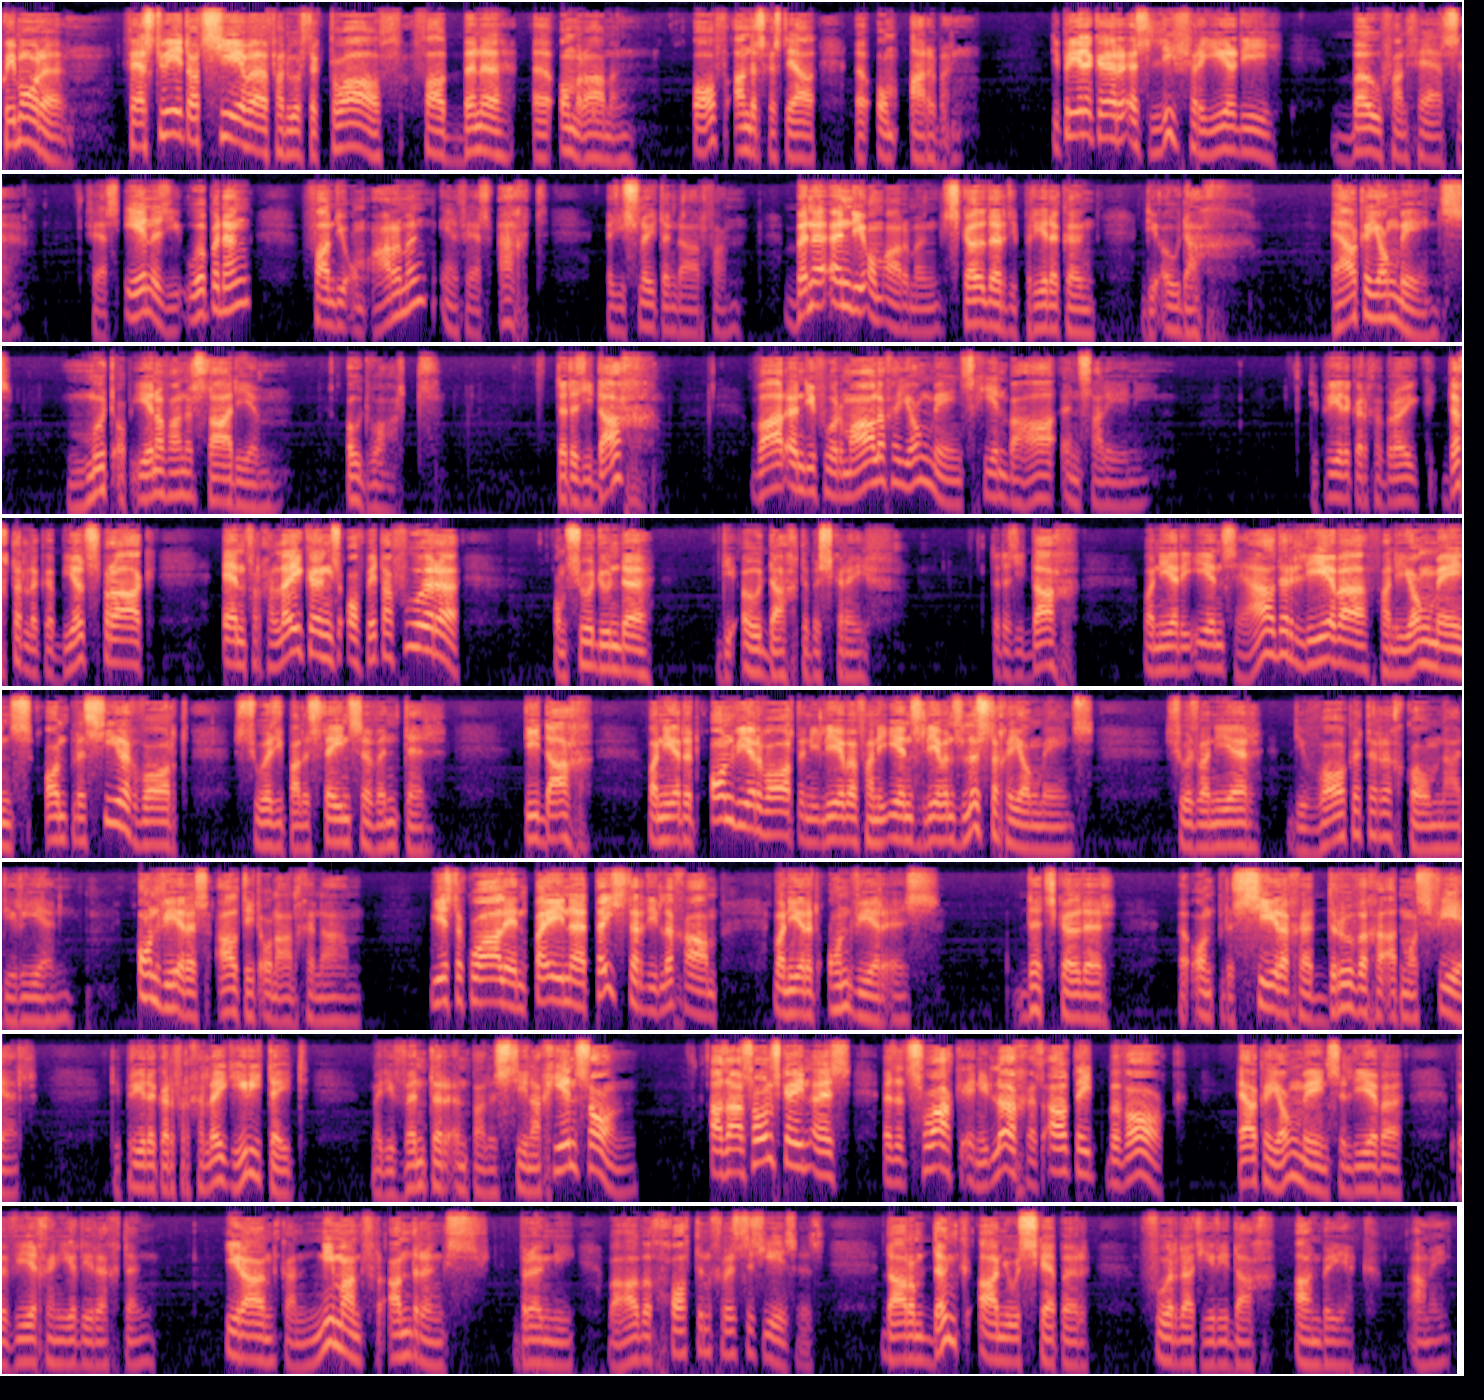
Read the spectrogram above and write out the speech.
Goeiemôre. Vers 2 tot 7 van hoofstuk 12 val binne 'n omraming of anders gestel 'n omarming. Die prediker is lief vir hierdie bou van verse. Vers 1 is die opening van die omarming en vers 8 is die sluiting daarvan. Binne in die omarming skilder die prediking die ou dag. Elke jong mens moet op een of ander stadium oud word. Dit is die dag waarin die voormalige jong mens geen behaag in sal hê nie. Die prediker gebruik digterlike beeldspraak en vergelykings of metafore om sodoende die ou dag te beskryf. Dit is die dag wanneer die eens helder lewe van die jong mens onplesierig word soos die Palestynse winter. Die dag wanneer dit onweer word in die lewe van die eens lewenslustige jong mens, soos wanneer die wolke terugkom na die reën. Onweer is altyd onaangenaam. Meeste kwale en pyne tuister die liggaam wanneer dit onweer is. Dit skilder 'n onplesierige, droewige atmosfeer. Die prediker vergelyk hierdie tyd met die winter in Palestina. Geen son. As daar sonskyn is, is dit swak en die lug is altyd bewolk. Elke jong mens se lewe beweeg in hierdie rigting. Hieraan kan niemand veranderings bring nie behalwe God en Christus Jesus. Daarom dink aan jou Skepper voordat hierdie dag aanbreek. Amen.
